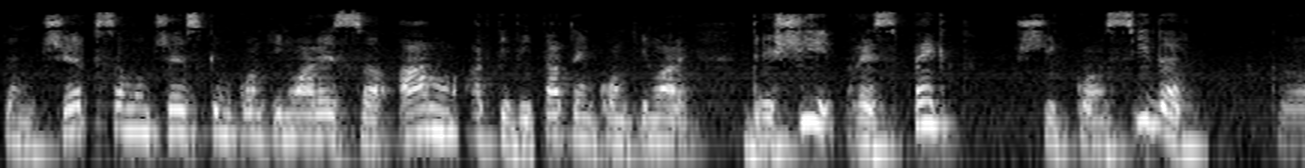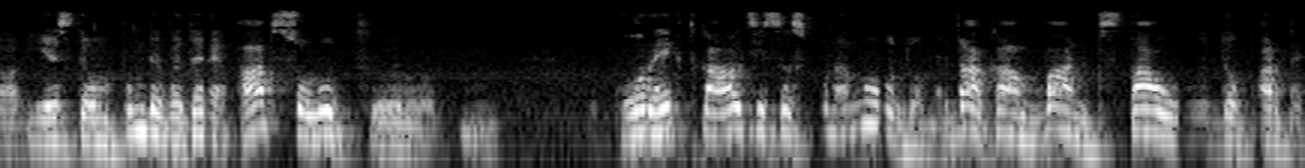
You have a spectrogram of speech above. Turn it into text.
încerc să muncesc în continuare, să am activitate în continuare. Deși respect și consider că este un punct de vedere absolut uh, corect ca alții să spună nu, domnule, dacă am bani, stau deoparte.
